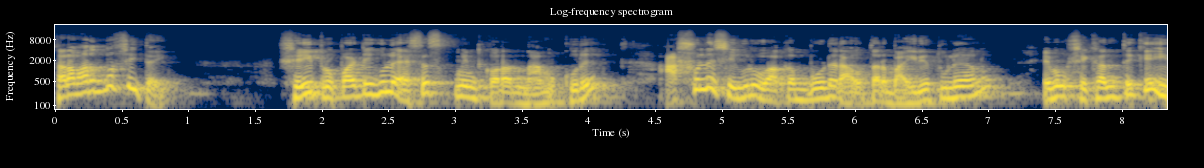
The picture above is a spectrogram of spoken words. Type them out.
সারা ভারতবর্ষেই তাই। সেই প্রপার্টিগুলো অ্যাসেসমেন্ট করার নাম করে আসলে সেগুলো ওয়াকফ বোর্ডের আওতার বাইরে তুলে আনো। এবং সেখান থেকে এই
